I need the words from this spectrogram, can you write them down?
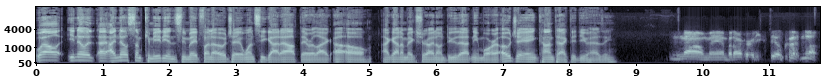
Well, you know, I know some comedians who made fun of OJ once he got out. They were like, "Uh oh, I got to make sure I don't do that anymore." OJ ain't contacted you, has he? No, man, but I heard he's still cutting up.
